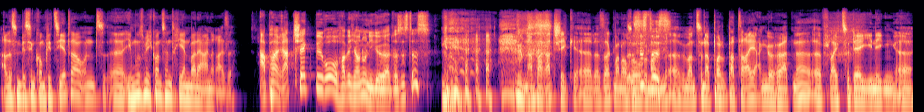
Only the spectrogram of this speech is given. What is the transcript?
alles ein bisschen komplizierter und äh, ich muss mich konzentrieren bei der Einreise. Apparatcheck-Büro habe ich auch noch nie gehört. Was ist das? ein Apparatschik, äh, das sagt man auch so, wenn man, äh, wenn man zu einer Partei angehört, ne? Äh, vielleicht zu derjenigen, äh,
